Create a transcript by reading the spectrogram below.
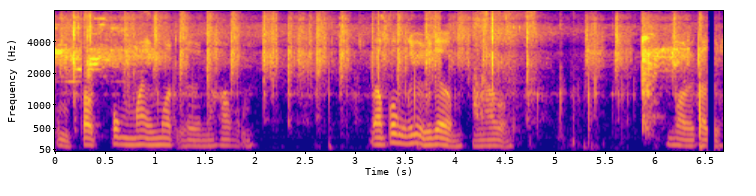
ผมปรับปุ่มไม่หมดเลยนะครับผมบางปุ่มก็อยู่ที่เดิมนะครับผมบอกเลยกันเลย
